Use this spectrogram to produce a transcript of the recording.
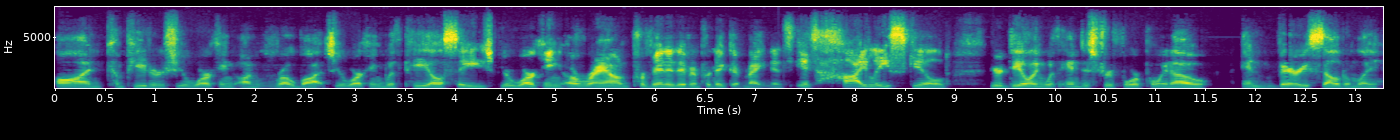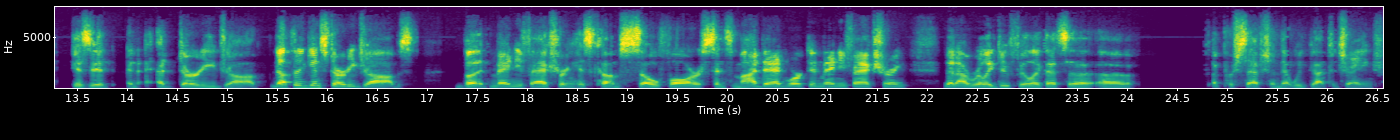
on computers, you're working on robots, you're working with PLCs, you're working around preventative and predictive maintenance. It's highly skilled. You're dealing with Industry 4.0 and very seldomly is it an, a dirty job. Nothing against dirty jobs, but manufacturing has come so far since my dad worked in manufacturing that I really do feel like that's a, a, a perception that we've got to change.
